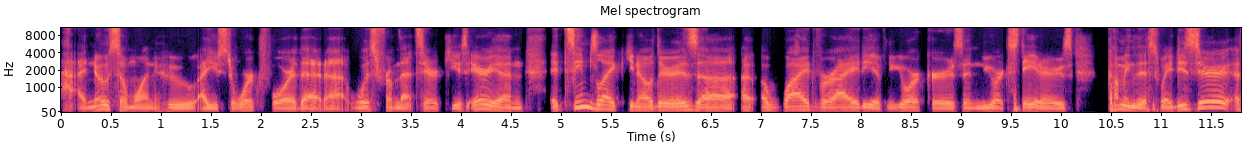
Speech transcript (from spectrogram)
I know someone who I used to work for that uh, was from that Syracuse area, and it seems like you know there is a, a, a, wide variety of New Yorkers and New York Staters coming this way. Is there a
